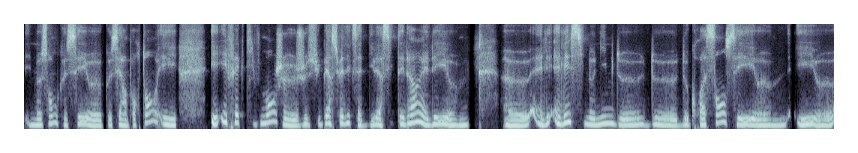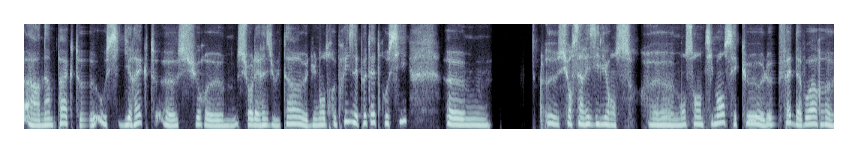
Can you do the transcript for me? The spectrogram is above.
il me semble que c'est que important et, effectivement, je, suis persuadée que cette diversité-là, elle est, euh, euh, elle, est synonyme de, croissance et, euh, et a un impact aussi direct sur, sur les résultats d'une entreprise. Et peut-être aussi sur sa résilience. Euh, mon sentiment, c'est que le fait d'avoir euh,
